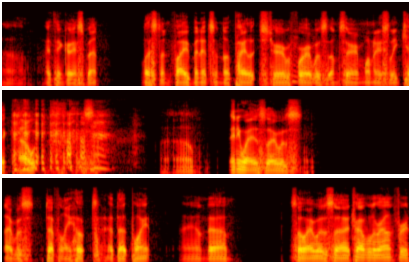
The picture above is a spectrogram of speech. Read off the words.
uh, I think I spent less than five minutes in the pilot's chair before I was unceremoniously kicked out. um, anyways, I was I was definitely hooked at that point, and um, so I was uh, traveled around for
